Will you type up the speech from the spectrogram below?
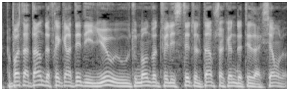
Tu peux pas t'attendre de fréquenter des lieux où tout le monde va te féliciter tout le temps pour chacune de tes actions là.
